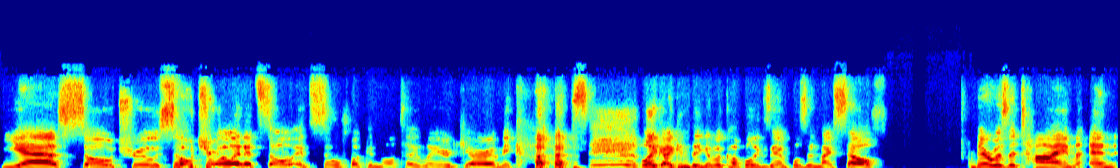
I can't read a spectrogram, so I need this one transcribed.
Yeah, so true. So true. And it's so, it's so fucking multi-layered, Kiara, because like I can think of a couple examples in myself. There was a time, and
